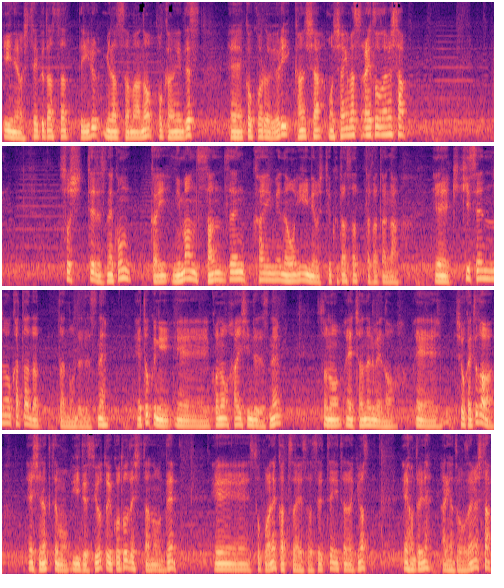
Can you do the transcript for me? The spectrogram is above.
いいねをしてくださっている皆様のおかげです、えー、心より感謝申し上げます。ありがとうございました。そしてですね今回2万3000回目のいいねをしてくださった方が、えー、聞き戦の方だったのでですね、えー、特に、えー、この配信でですねその、えチャンネル名の、え紹介とかは、えしなくてもいいですよということでしたので、えそこはね割愛させていただきます。え、本当にね、ありがとうございました。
